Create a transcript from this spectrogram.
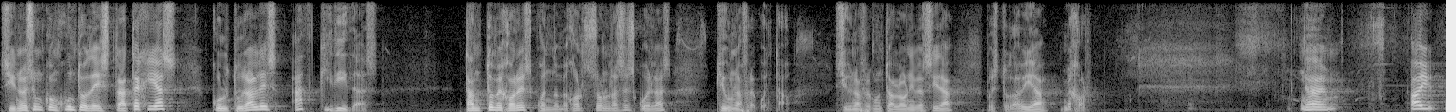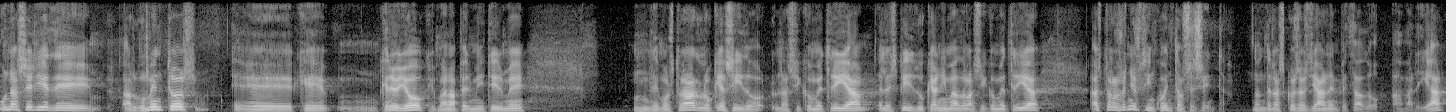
sino es un conjunto de estrategias culturales adquiridas, tanto mejores cuando mejor son las escuelas que uno ha frecuentado. Si uno ha frecuentado la universidad, pues todavía mejor. Eh, hay una serie de argumentos eh, que mm, creo yo que van a permitirme demostrar lo que ha sido la psicometría, el espíritu que ha animado la psicometría hasta los años 50 o 60, donde las cosas ya han empezado a variar,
